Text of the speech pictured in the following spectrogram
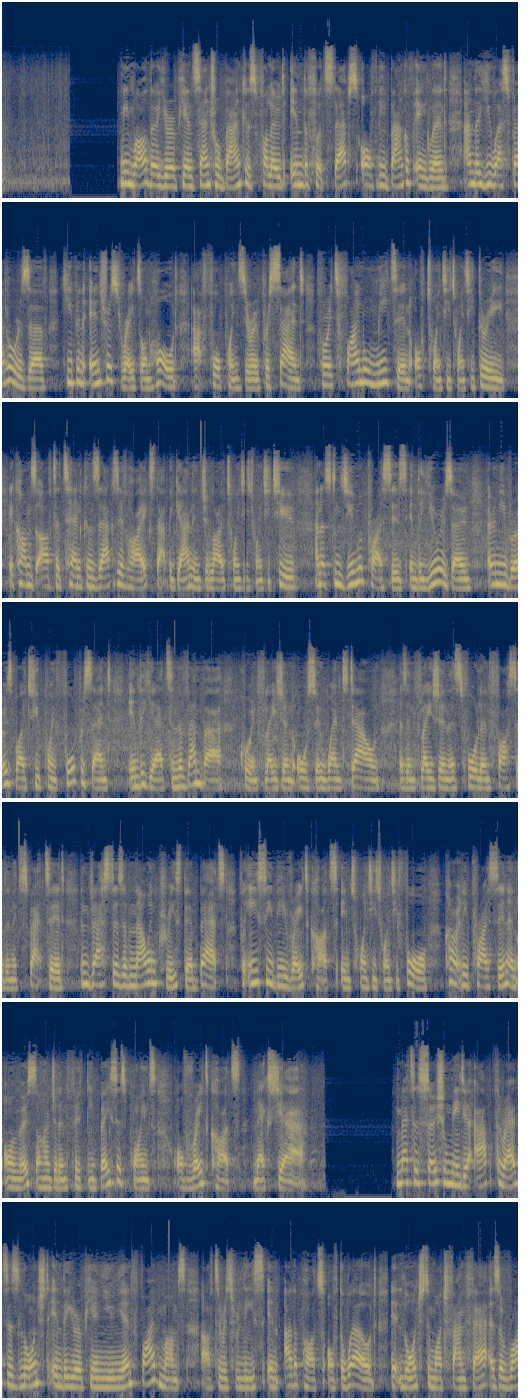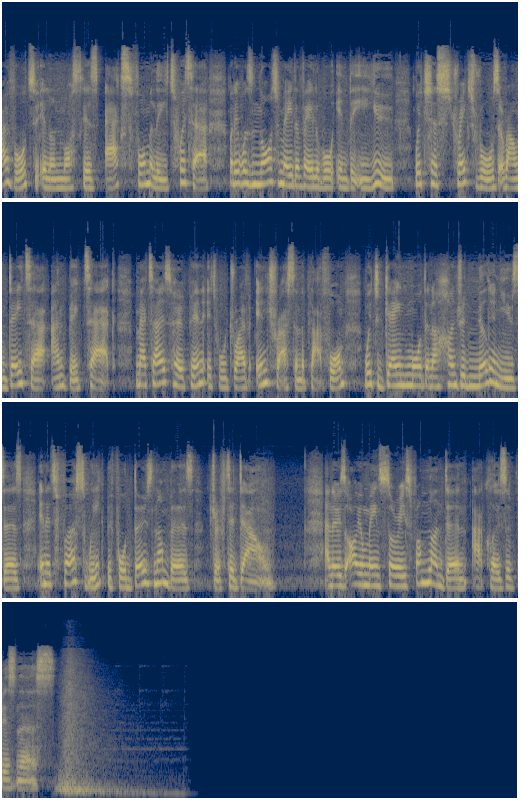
Meanwhile, the European Central Bank has followed in the footsteps of the Bank of England and the US Federal Reserve, keeping interest rates on hold at 4.0% for its final meeting of 2023. It comes after 10 consecutive hikes that began in July 2022, and as consumer prices in the Eurozone only rose by 2.4% in the year to November. Core inflation also went down as inflation has fallen faster than expected investors have now increased their bets for ECB rate cuts in 2024, currently pricing in almost 150 basis points of rate cuts next year. Meta's social media app Threads is launched in the European Union five months after its release in other parts of the world. It launched to much fanfare as a rival to Elon Musk's X, formerly Twitter, but it was not made available in the EU, which has strict rules around data and big tech. Meta is hoping it will drive interest in the platform, which gained more than 100 million users in its first week before those numbers drifted down. And those are your main stories from London at close of business.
